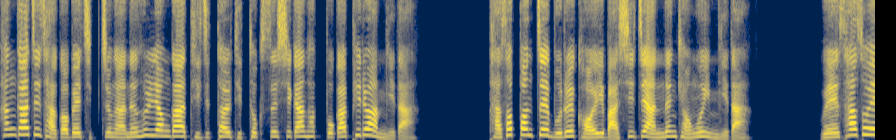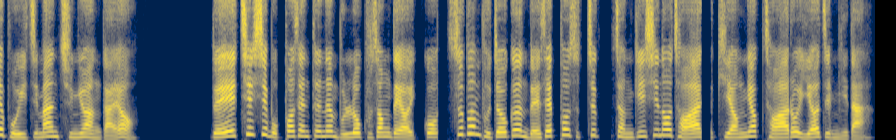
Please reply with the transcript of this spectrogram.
한 가지 작업에 집중하는 훈련과 디지털 디톡스 시간 확보가 필요합니다. 다섯 번째 물을 거의 마시지 않는 경우입니다. 왜 사소해 보이지만 중요한가요? 뇌의 75%는 물로 구성되어 있고 수분 부족은 뇌세포 수축, 전기 신호 저하, 기억력 저하로 이어집니다.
